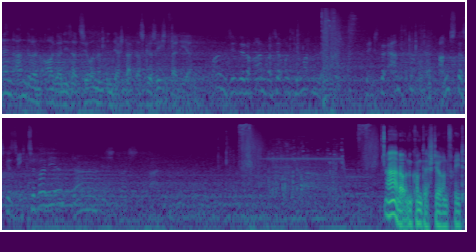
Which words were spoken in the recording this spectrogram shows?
allen anderen Organisationen in der Stadt das Gesicht verlieren. Mann, sieh dir doch an, was er uns hier machen lässt. Denkst du ernsthaft, er hat Angst, das Gesicht zu verlieren? Da ist was dran. Ah, da unten kommt der Störenfried.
